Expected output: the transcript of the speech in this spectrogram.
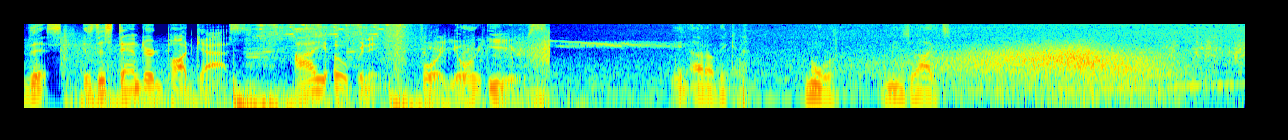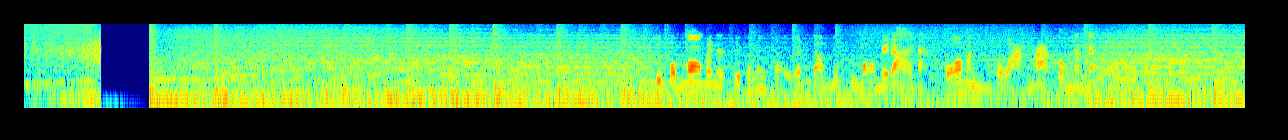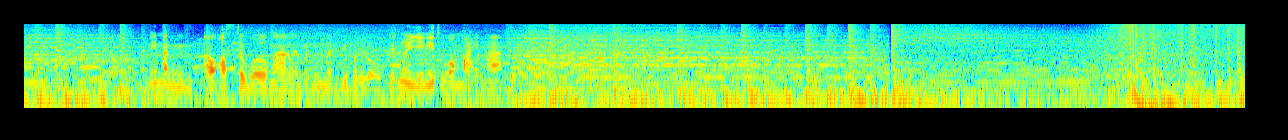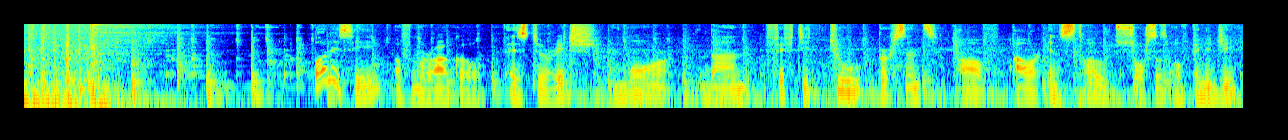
This is the Standard Podcast. Eye-opening for your ears. In Arabic, Noor means light. คือผมมองไปเนี่ยคือถ้าไม่ใส่แว่นดำนี่คือมองไม่ได้นะ เพราะว่ามันสว่างมากตรงนั้นเนี่ยอันนี้มัน out of the world มากเลย มันไม่เหมือนอยู่บนโลก เทคโนโลยีนี้ถือว่าใหม่มากเลย Policy of Morocco is to reach more than 52% of our installed sources of energy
